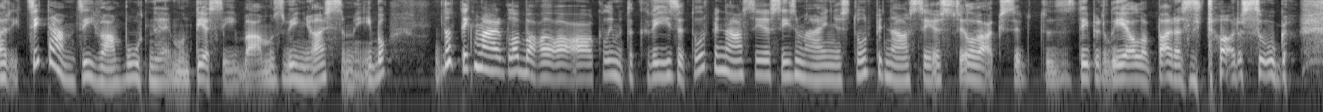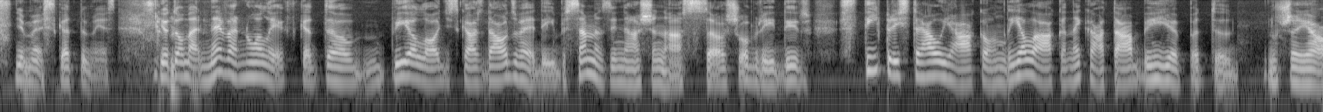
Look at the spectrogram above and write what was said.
arī citām dzīvām būtnēm un tiesībām uz viņu esamību, Nu, tikmēr globālā klimata krīze turpināsies, izmaiņas turpināsies. Cilvēks ir stipri liela parazitāra suga, ja mēs skatāmies. Jo tomēr nevar noliegt, ka uh, bioloģiskās daudzveidības samazināšanās uh, šobrīd ir stipri straujāka un lielāka nekā tā bija pat uh, nu, šajā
